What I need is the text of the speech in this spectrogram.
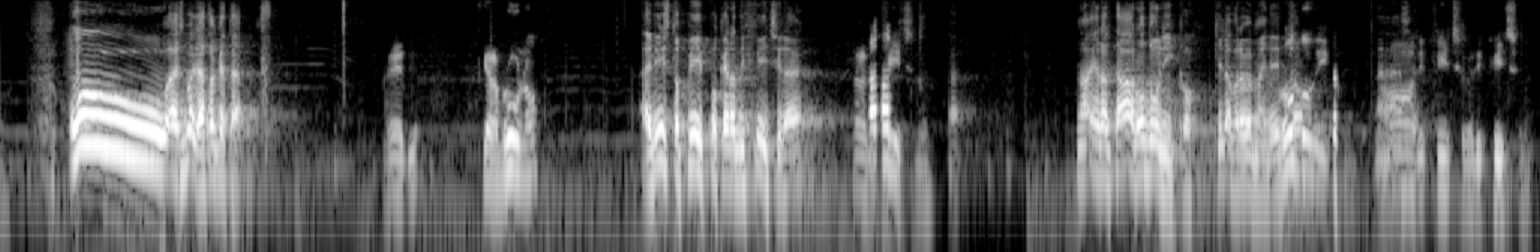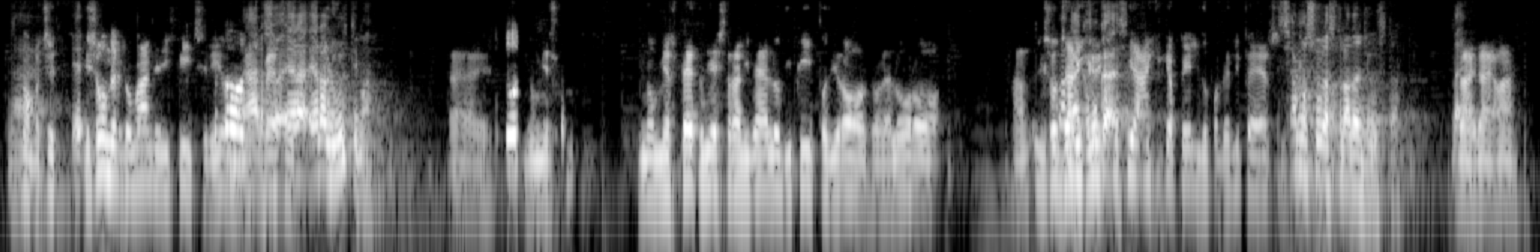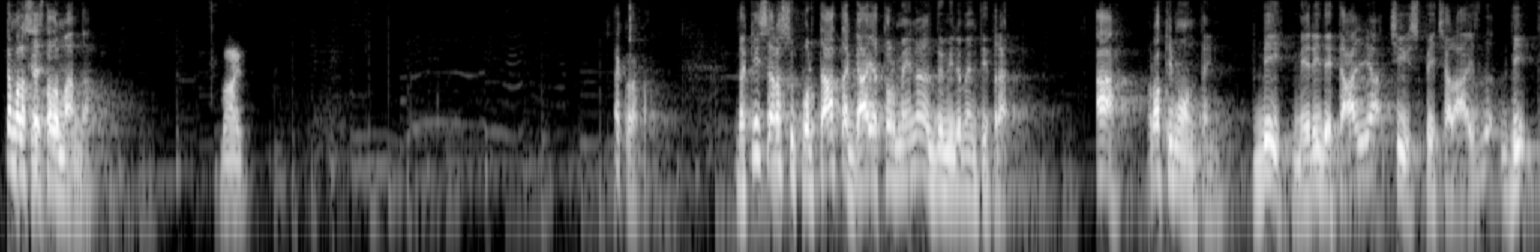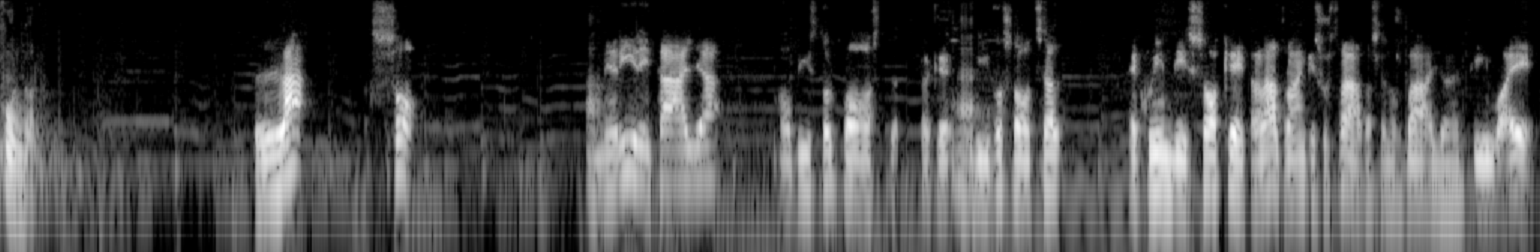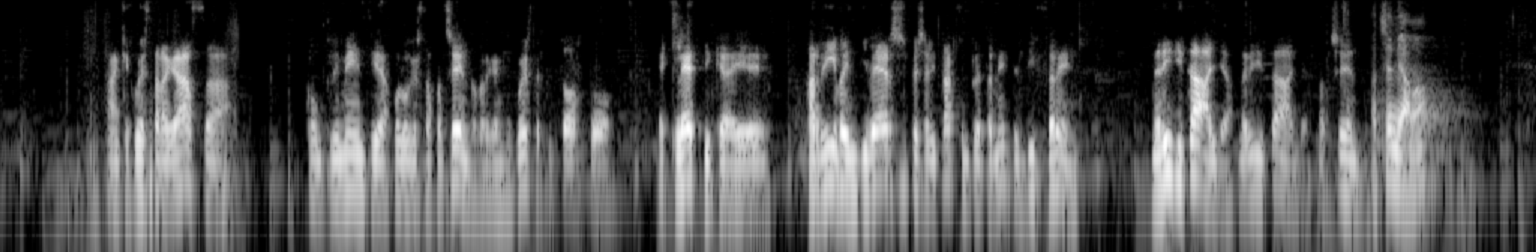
Uh, hai sbagliato anche te. Vedi? Chi era Bruno? Hai visto Pippo che era difficile? Era difficile. No, in realtà Rodolico. Chi l'avrebbe mai detto? Rodolico. Eh, No, sì. difficile, difficile. Eh, No, ma ci, eh. ci sono delle domande difficili. Io Ah, aspetto, era, era l'ultima. eh, non, mi, as- non mi aspetto di essere a livello di Pippo, di Rosole. Loro ah, li sono già Vabbè, comunque- ricresciuti anche i capelli dopo averli persi. Siamo sulla strada giusta. Dai, Dai, dai, avanti. Siamo alla Ok, sesta domanda. Vai. Eccola qua. Da chi sarà supportata Gaia Tormena nel 2023? A. Rocky Mountain. B. Merida Italia. C. Specialized. D. Fulgor. La so. Ah. Merida Italia, ho visto il post perché Eh. vivo social e quindi so che tra l'altro anche su strada, se non sbaglio, nel team UAE, anche questa ragazza, complimenti a quello che sta facendo perché anche questa è piuttosto eclettica e arriva in diverse specialità completamente differenti. Merida Italia, Merida Italia, accendo. Accendiamo?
